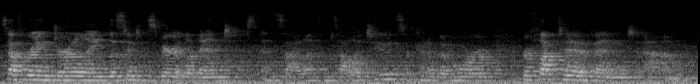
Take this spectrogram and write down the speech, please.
suffering, journaling, listening to the Spirit lament, silence and solitude. So, kind of a more reflective and um,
